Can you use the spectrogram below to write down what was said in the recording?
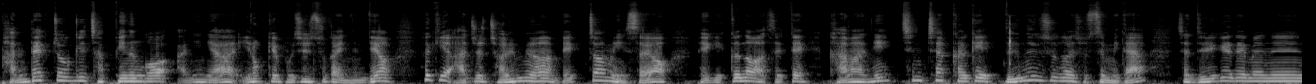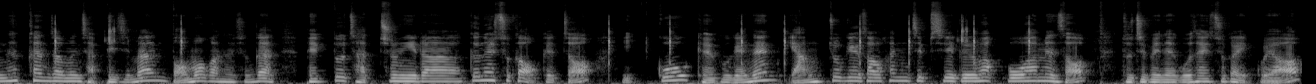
반대쪽이 잡히는 거 아니냐 이렇게 보실 수가 있는데요. 흑이 아주 절묘한 맥점이 있어요. 백이 끊어왔을 때 가만히 침착하게 느는 수가 좋습니다. 자 늘게 되면은 흑한 점은 잡히지만 넘어가는 순간 백도 자충이라 끊을 수가 없겠죠. 있고 결국에는 양쪽에서 한 집씩을 확보하면서 두 집을 내고 살 수가 있고요.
